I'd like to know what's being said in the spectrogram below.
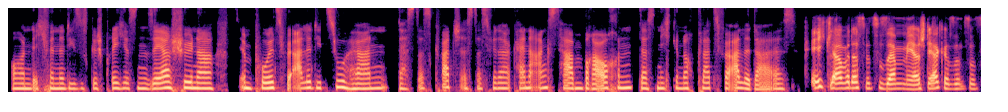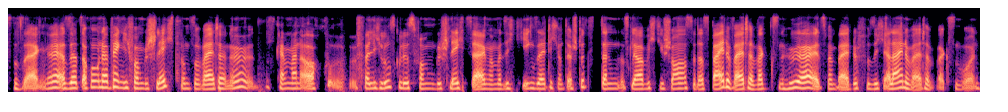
Und ich finde, dieses Gespräch ist ein sehr schöner Impuls für alle, die zuhören, dass das Quatsch ist, dass wir da keine Angst haben brauchen, dass nicht genug Platz für alle da ist. Ich glaube, dass wir zusammen mehr stärker sind sozusagen. Ne? Also jetzt auch unabhängig vom Geschlecht und so weiter. Ne? Das kann man auch völlig losgelöst vom Geschlecht sagen. Wenn man sich gegenseitig unterstützt, dann ist, glaube ich, die Chance, dass beide weiter wachsen, höher, als wenn beide für sich alleine weiter wachsen wollen.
